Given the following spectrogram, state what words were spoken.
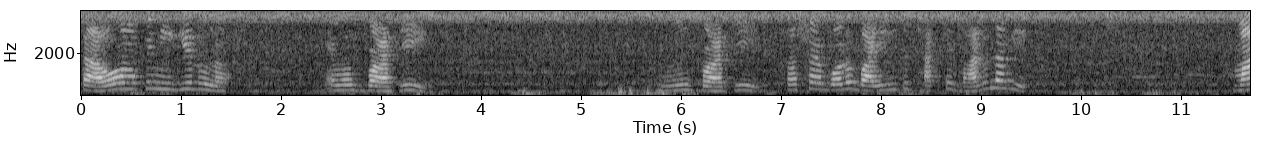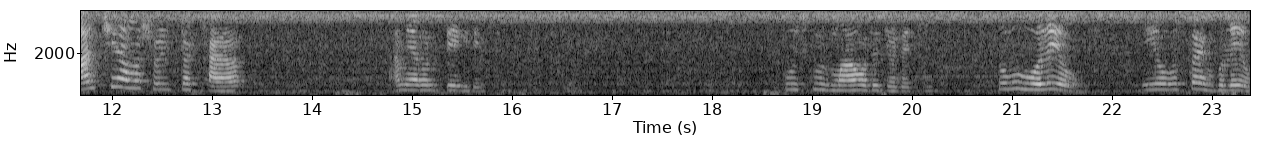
তাও আমাকে নিয়ে গেল না। এমন বাজে। বাজে। সবসময় বলো বাড়ির ভিতর থাকতে ভালো লাগে। মানছে আমার শরীরটা খারাপ। আমি এখন পেগড়ে। পুচকুর মা হতে চলেছি। তবু হলেও, এই অবস্থায় হলেও,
